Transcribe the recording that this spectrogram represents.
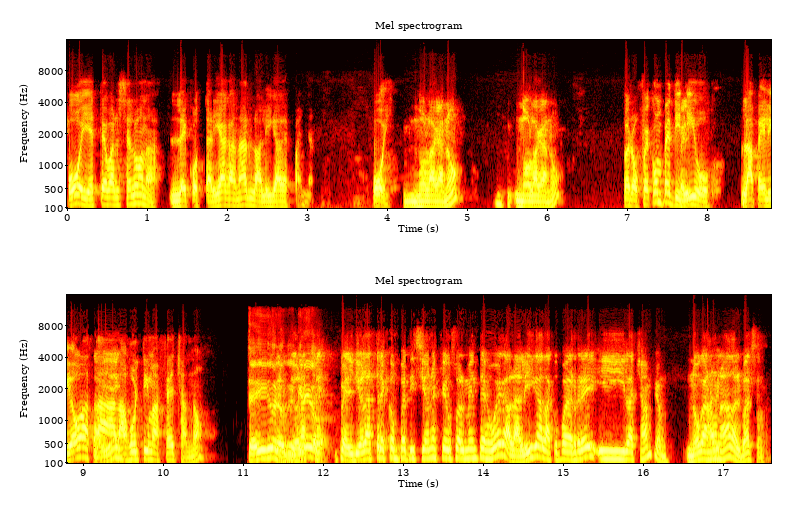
hoy este Barcelona le costaría ganar la Liga de España. Hoy. No la ganó. No la ganó. Pero fue competitivo. La peleó hasta las últimas fechas, ¿no? Te digo lo que Perdió las, creo. tres, perdió las tres competiciones que usualmente juega, la Liga, la Copa del Rey y la Champions. No ganó nada el Barça.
